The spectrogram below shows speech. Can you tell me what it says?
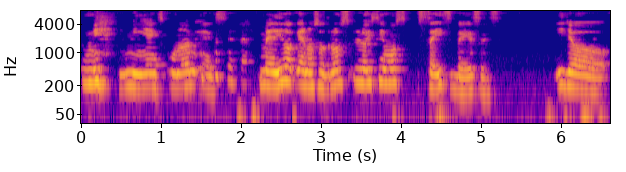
mi, mi ex, uno de mis ex, me dijo que nosotros lo hicimos seis veces. Y yo,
